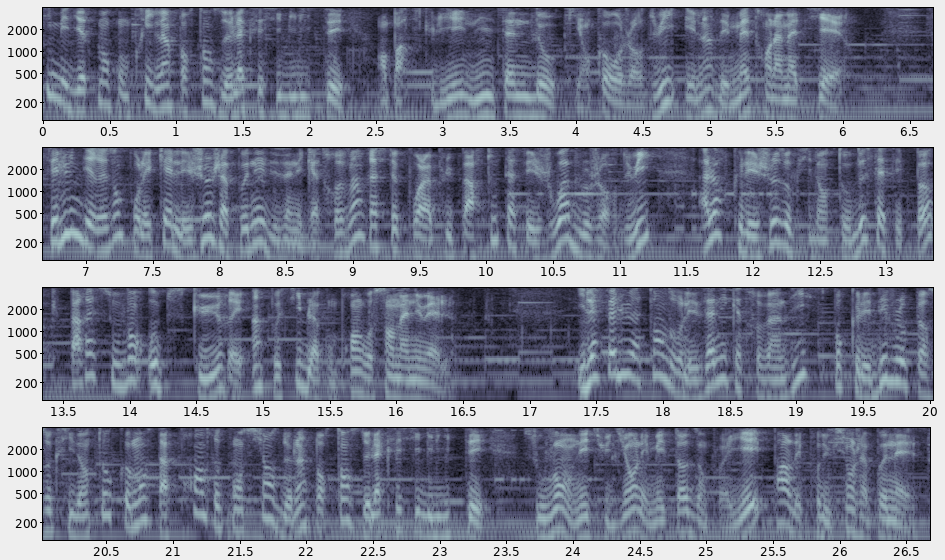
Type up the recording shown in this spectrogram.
immédiatement compris l'importance de l'accessibilité, en particulier Nintendo, qui encore aujourd'hui est l'un des maîtres en la matière. C'est l'une des raisons pour lesquelles les jeux japonais des années 80 restent pour la plupart tout à fait jouables aujourd'hui, alors que les jeux occidentaux de cette époque paraissent souvent obscurs et impossibles à comprendre sans manuel. Il a fallu attendre les années 90 pour que les développeurs occidentaux commencent à prendre conscience de l'importance de l'accessibilité, souvent en étudiant les méthodes employées par les productions japonaises.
